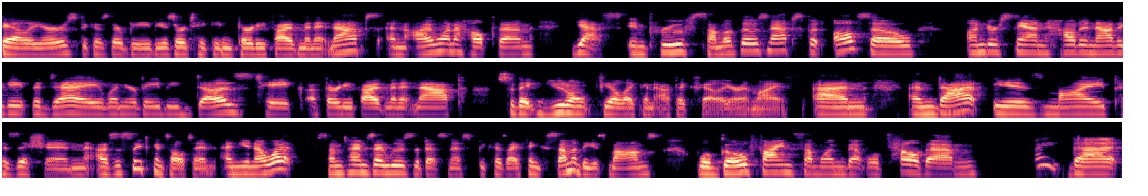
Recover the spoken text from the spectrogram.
failures because their babies are taking 35 minute naps. And i want to help them yes improve some of those naps but also understand how to navigate the day when your baby does take a 35 minute nap so that you don't feel like an epic failure in life. And and that is my position as a sleep consultant. And you know what? Sometimes i lose the business because i think some of these moms will go find someone that will tell them right. that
